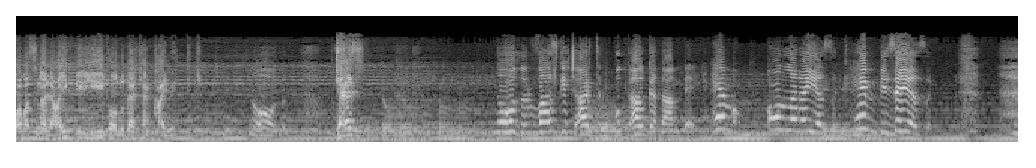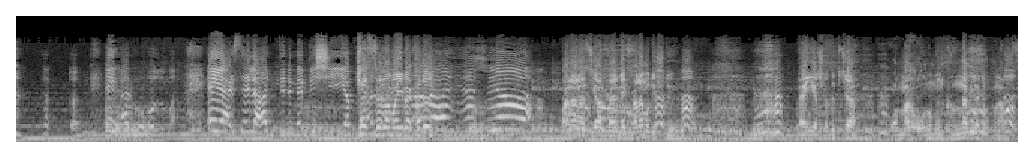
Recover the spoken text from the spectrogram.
Babasına layık bir yiğit oldu derken kaybettik. Ne olur, Kes! ne olur vazgeç artık bu kavgadan bey. Hem onlara yazık, hem bize yazık. Eğer oğluma, eğer Selahattin'ime bir şey yaparlar... Kes sırlamayı be kadın! Yaşayamam. Bana nasihat vermek sana mı düştü? Ben yaşadıkça Onlar oğlumun kılına bile dokunamaz.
